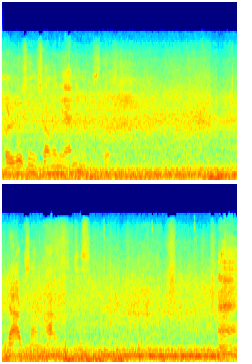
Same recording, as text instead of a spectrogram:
Producing so many animals. Dogs hogs. Ah.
